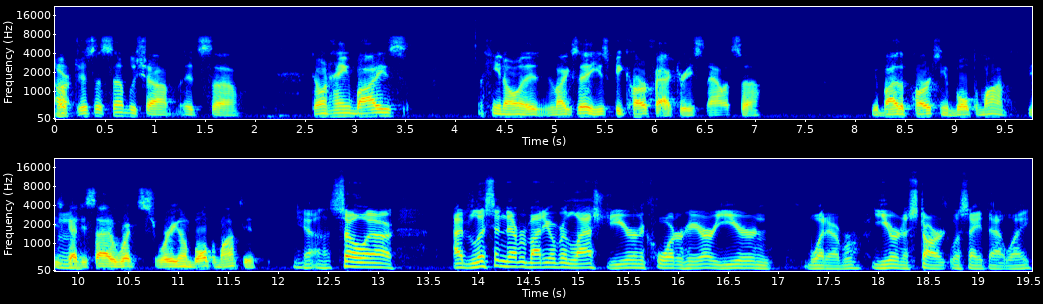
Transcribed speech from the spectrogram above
Nope, just assembly shop. It's uh, don't hang bodies. You know, it, like I said, it used to be car factories. Now it's uh, you buy the parts and you bolt them on. You just got to Mm. decide what's where you're going to bolt them onto. Yeah. So uh, I've listened to everybody over the last year and a quarter here, a year and whatever, year and a start, we'll say it that way.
